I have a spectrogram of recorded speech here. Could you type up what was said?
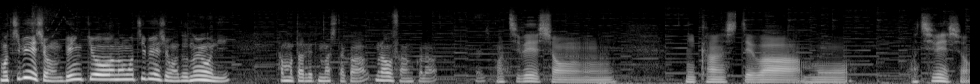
モチベーション勉強のモチベーションはどのように保たれてましたか？村尾さんから。モチベーションに関してはもうモチベーション。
